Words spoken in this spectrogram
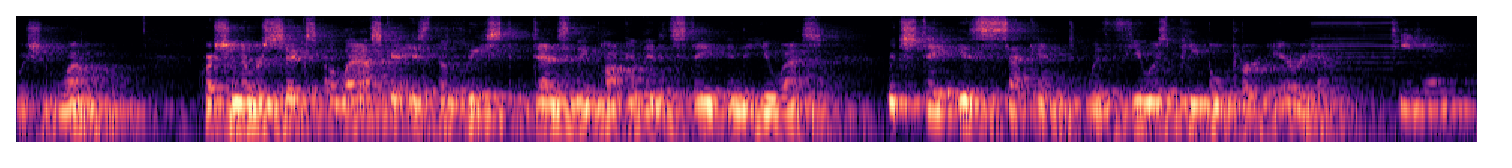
Wish him well. Question number six. Alaska is the least densely populated state in the U.S. Which state is second with fewest people per area? TJ.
